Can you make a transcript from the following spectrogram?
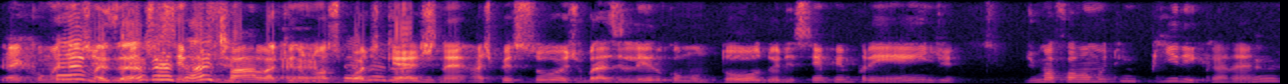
é como a É, gente, mas é a gente sempre fala aqui no É, nosso é podcast, verdade. né? As pessoas, o brasileiro como um todo, ele sempre empreende de uma forma muito empírica, né?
